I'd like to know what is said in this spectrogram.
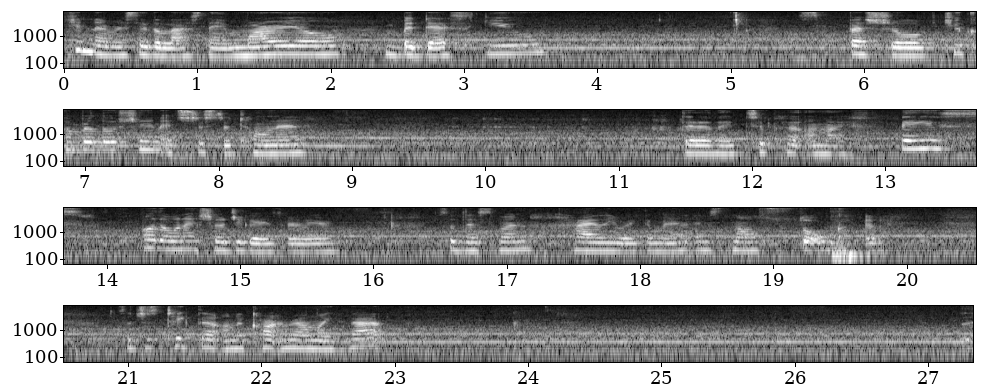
I can never say the last name, Mario Badescu special cucumber lotion. It's just a toner that I like to put on my face. Oh, the one I showed you guys earlier. So this one, highly recommend. It smells so good. So just take that on a cotton round like that. Then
